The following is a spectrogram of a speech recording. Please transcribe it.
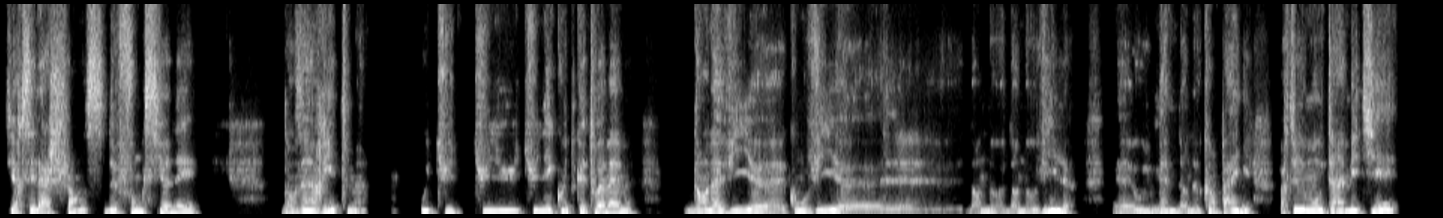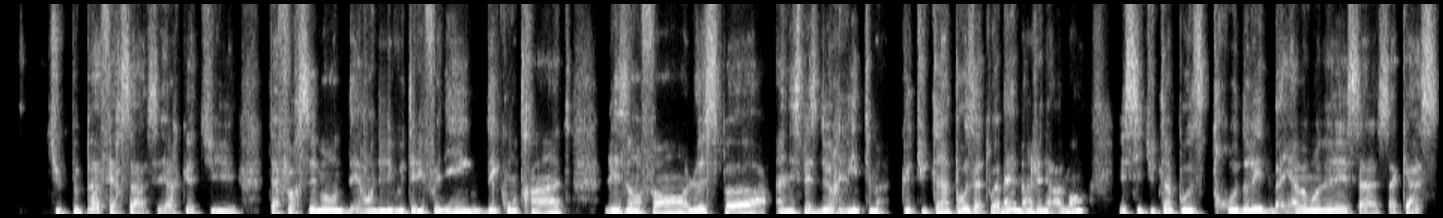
C'est-à-dire c'est la chance de fonctionner dans un rythme où tu, tu, tu n'écoutes que toi-même dans la vie euh, qu'on vit euh, dans, nos, dans nos villes euh, ou même dans nos campagnes, à partir du moment où tu as un métier, tu peux pas faire ça. C'est-à-dire que tu as forcément des rendez-vous téléphoniques, des contraintes, les enfants, le sport, un espèce de rythme que tu t'imposes à toi-même, hein, généralement. Et si tu t'imposes trop de rythme, bah, il un moment donné, ça, ça casse.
